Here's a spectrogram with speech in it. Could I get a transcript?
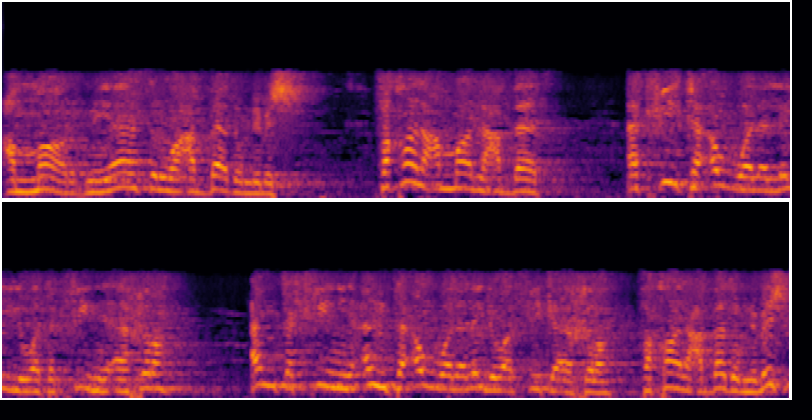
عمار بن ياسر وعباد بن بشر. فقال عمار لعباد أكفيك أول الليل وتكفيني آخرة؟ أم تكفيني أنت أول الليل وأكفيك آخرة؟ فقال عباد بن بشر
